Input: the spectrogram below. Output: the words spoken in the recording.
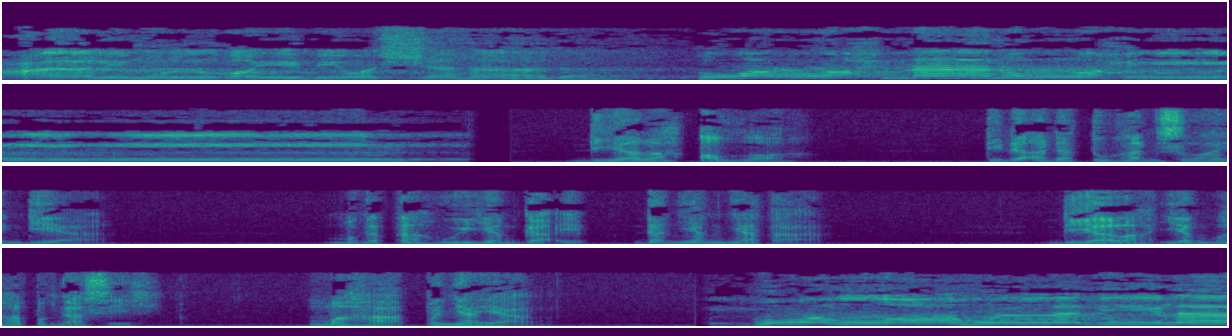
عالم الغيب والشهادة هو الرحمن الرحيم Dialah Allah, tidak ada Tuhan selain Dia, mengetahui yang gaib dan yang nyata. Dialah yang Maha Pengasih, Maha Penyayang. هو الله الذي لا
